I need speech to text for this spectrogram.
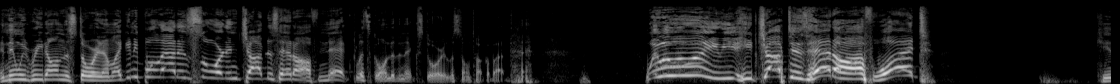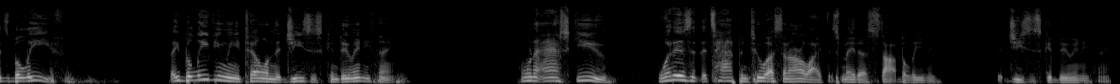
And then we read on the story, and I'm like, and he pulled out his sword and chopped his head off. Next, let's go on to the next story. Let's don't talk about that. Wait, wait, wait, wait. He chopped his head off. What? Kids believe. They believe you when you tell them that Jesus can do anything. I want to ask you, what is it that's happened to us in our life that's made us stop believing that Jesus could do anything?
